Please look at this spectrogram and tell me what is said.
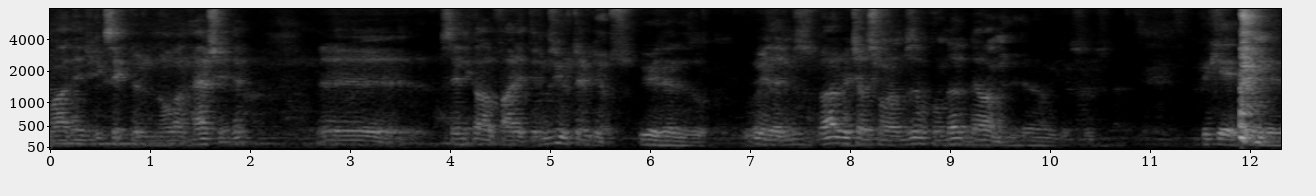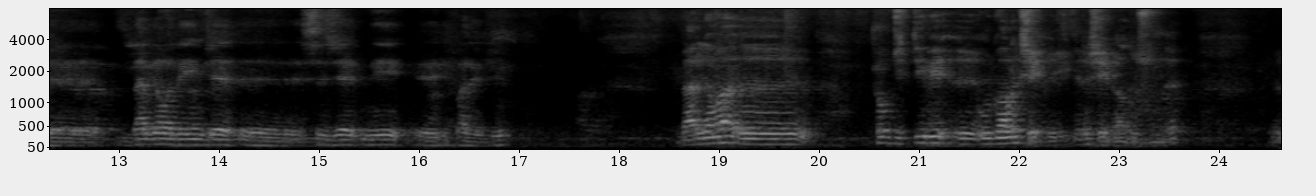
madencilik sektöründe olan her şeyde e, sendikal faaliyetlerimizi yürütebiliyoruz. Üyeleriniz oldu. Üyelerimiz var ve çalışmalarımıza bu konuda devam ediyor. Devam ediyorsunuz. Peki Bergama deyince sizce neyi ifade ediyor? Bergama e, çok ciddi bir e, uygarlık şehri, ilklerin şehri adı üstünde. E,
